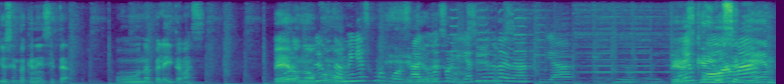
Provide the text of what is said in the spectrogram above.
Yo siento que necesita una peleita más. Pero Luego- no luego como. también ya es como por salud, porque ya tiene una edad, ya. No, Pero es que luce forma, bien.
